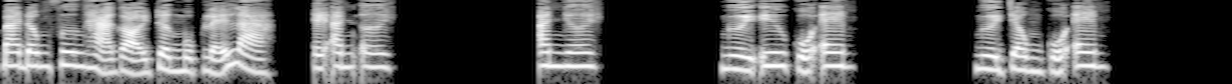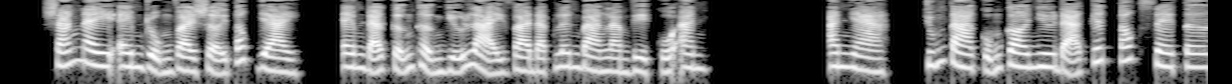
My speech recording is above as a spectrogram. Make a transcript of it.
Ba Đông Phương Hạ gọi Trần Mục Lễ là, Ê anh ơi! Anh ơi! Người yêu của em! Người chồng của em! Sáng nay em rụng vài sợi tóc dài, em đã cẩn thận giữ lại và đặt lên bàn làm việc của anh. Anh nhà, chúng ta cũng coi như đã kết tóc xe tơ.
